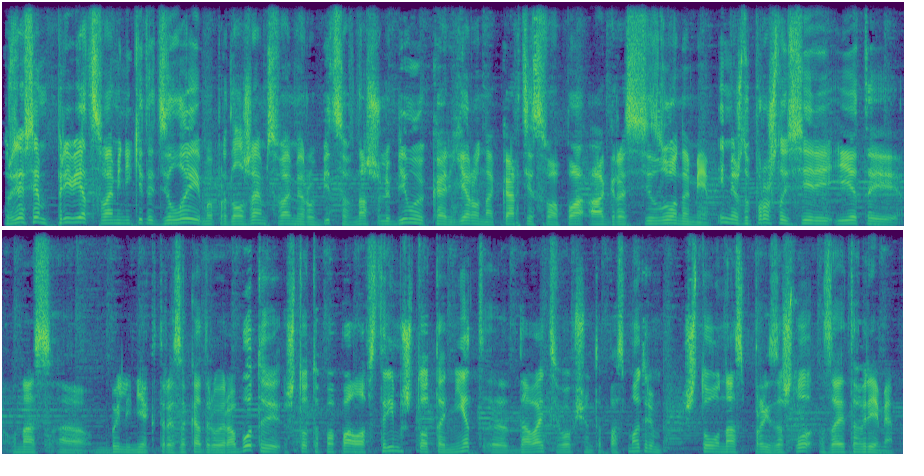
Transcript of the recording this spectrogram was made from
Друзья, всем привет, с вами Никита Дилей, мы продолжаем с вами рубиться в нашу любимую карьеру на карте свапа агро с сезонами. И между прошлой серией и этой у нас э, были некоторые закадровые работы, что-то попало в стрим, что-то нет. Э, давайте, в общем-то, посмотрим, что у нас произошло за это время.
